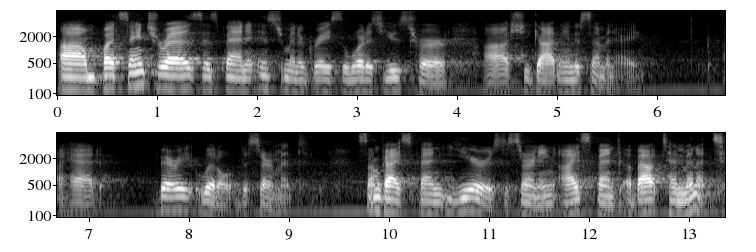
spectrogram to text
Um, but St. Therese has been an instrument of grace. The Lord has used her. Uh, she got me into seminary. I had very little discernment. Some guys spend years discerning. I spent about 10 minutes.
